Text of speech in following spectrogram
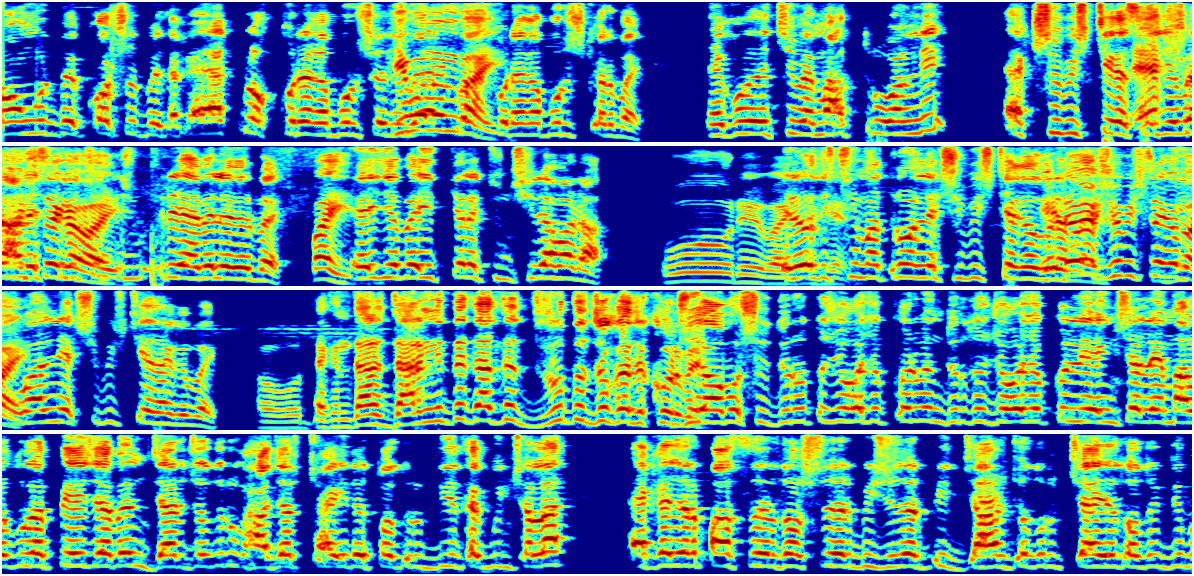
রং উঠবে কষ উঠবে তাকে এক লক্ষ টাকা পুরস্কার কি বলেন ভাই? লক্ষ টাকা পুরস্কার ভাই। এগুলো দিচ্ছি ভাই মাত্র অনলি একশো বিশ টাকা 120 টাকা ভাই। অ্যাভেলেবেল ভাই। ভাই। এই যে ভাই ঈদ কালেকশন শিরাভাড়া ওরে ভাই দিচ্ছি মাত্র অনলি একশো বিশ টাকা করে এটাও 120 টাকা ভাই? অনলি একশো বিশ টাকা থাকবে ভাই। ও দেখেন যারা নিতে চাচ্ছে দ্রুত যোগাযোগ করবেন। জি অবশ্যই দ্রুত যোগাযোগ করবেন দ্রুত যোগাযোগ করলে ইনশাল্লাহ এই মালগুলো পেয়ে যাবেন। যার যতটুকু হাজার চাহিদা ততটুকু দিয়ে থাকব ইনশাল্লাহ এক হাজার পাঁচ হাজার দশ হাজার বিশ হাজার পিস যার যতটুকু চাহিদা ততটুকু দিব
